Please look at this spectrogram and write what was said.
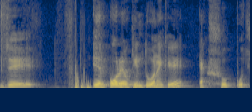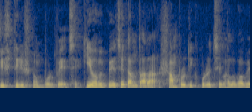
যে এর পরেও কিন্তু অনেকে একশো পঁচিশ তিরিশ নম্বর পেয়েছে। কীভাবে পেয়েছে? কারণ তারা সাম্প্রতিক পড়েছে ভালোভাবে।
